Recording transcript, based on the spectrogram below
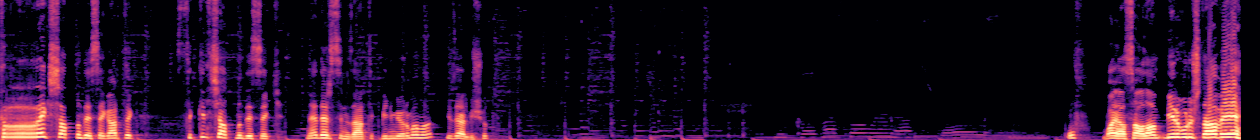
trick shot mı desek artık skill shot mı desek ne dersiniz artık bilmiyorum ama güzel bir şut. Uf bayağı sağlam. Bir vuruş daha ve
